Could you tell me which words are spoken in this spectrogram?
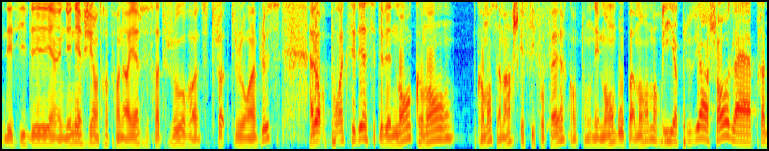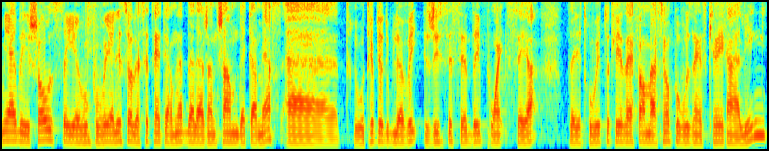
des idées, une énergie entrepreneuriale, ce sera toujours, euh, toujours, un plus. Alors, pour accéder à cet événement, comment, comment ça marche? Qu'est-ce qu'il faut faire quand on est membre ou pas membre? Il y a plusieurs choses. La première des choses, c'est que vous pouvez aller sur le site Internet de la Jeune Chambre de commerce au www.jccd.ca. Vous allez trouver toutes les informations pour vous inscrire en ligne.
